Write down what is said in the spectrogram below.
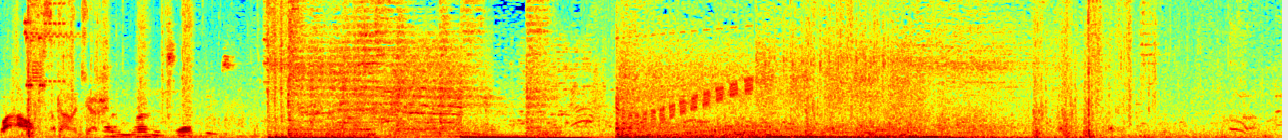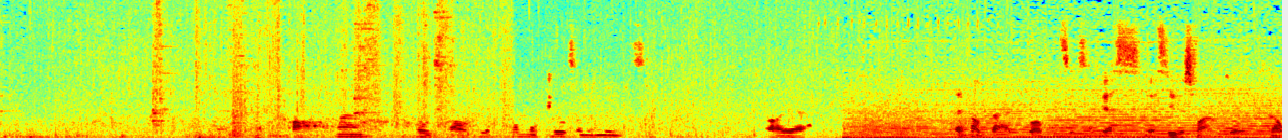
Wow. Scavenger. I'm running. Oh man, oh, oh look, one more kill someone needs. Oh yeah. That's not bad, 12 and 6, yes, yes he was fine, Jordan, and I'll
